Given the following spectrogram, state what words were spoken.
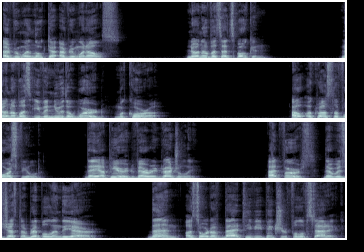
Everyone looked at everyone else. None of us had spoken. None of us even knew the word Mercora. Out across the force field, they appeared very gradually. At first, there was just a ripple in the air. Then, a sort of bad TV picture full of static.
